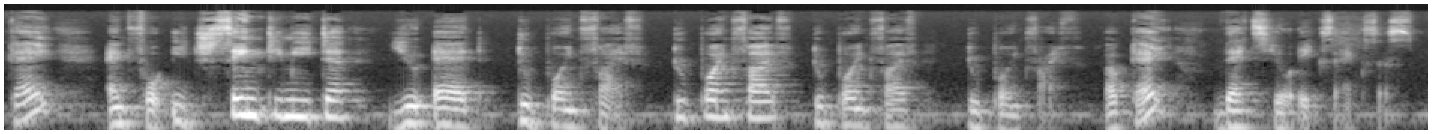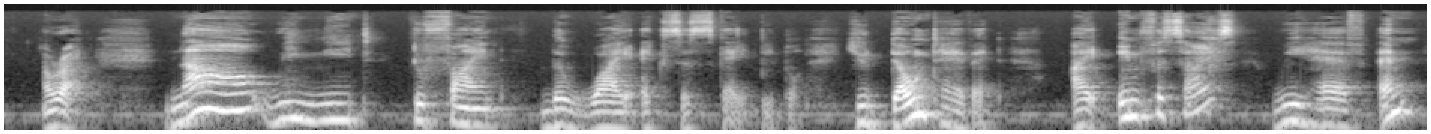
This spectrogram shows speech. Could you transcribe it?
Okay? And for each centimeter, you add 2.5. 2.5, 2.5, 2.5. Okay? That's your x-axis. All right. Now we need to find the y-axis scale, people. You don't have it. I emphasize we have an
